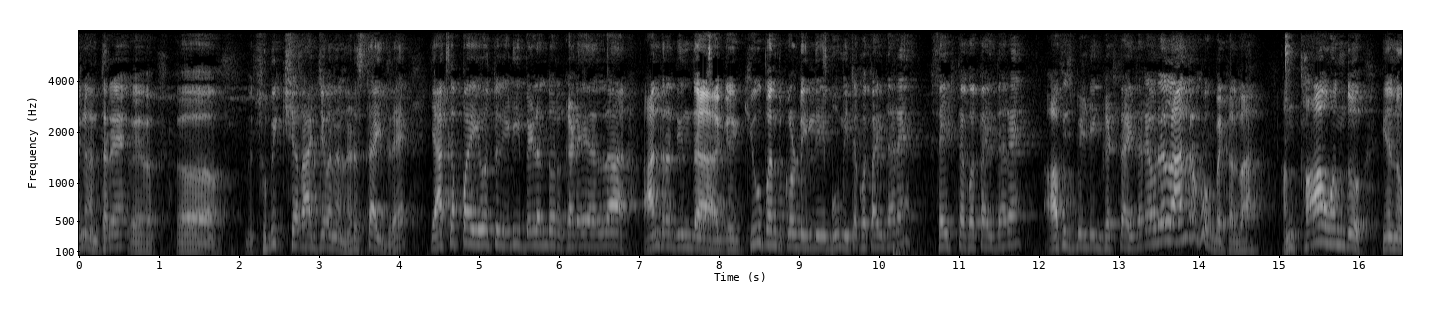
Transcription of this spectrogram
ಏನು ಅಂತಾರೆ ಸುಭಿಕ್ಷ ರಾಜ್ಯವನ್ನು ನಡೆಸ್ತಾ ಇದ್ದರೆ ಯಾಕಪ್ಪ ಇವತ್ತು ಇಡೀ ಬೆಳ್ಳಂದೂರು ಕಡೆ ಎಲ್ಲ ಆಂಧ್ರದಿಂದ ಕ್ಯೂ ಬಂದ್ಕೊಂಡು ಇಲ್ಲಿ ಭೂಮಿ ತಗೋತಾ ಇದ್ದಾರೆ, ಸೈಟ್ ತಗೋತಾ ಇದ್ದಾರೆ, ಆಫೀಸ್ ಬಿಲ್ಡಿಂಗ್ ಕಟ್ತಾ ಇದ್ದಾರೆ, ಅವರೆಲ್ಲ ಆಂಧ್ರಕ್ಕೆ ಹೋಗ್ಬೇಕಲ್ವಾ? ಅಂಥ ಒಂದು, ಏನು,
